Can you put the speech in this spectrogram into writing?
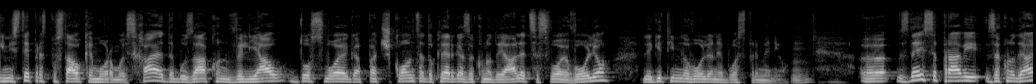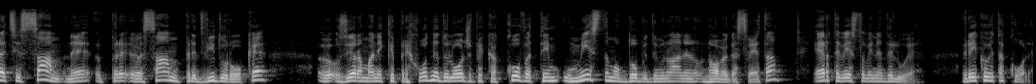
In iz te predpostavke moramo izhajati, da bo zakon veljal do svojega pač konca, dokler ga zakonodajalec s svojo voljo, legitimno voljo, ne bo spremenil. Uh -huh. uh, zdaj se pravi, zakonodajalec je sam, ne, pre, uh, sam predvidel roke. Oziroma, neke prehodne določbe, kako v tem umestnem obdobju delovanja novega sveta RTV Slovenija deluje. Rekl je takole,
